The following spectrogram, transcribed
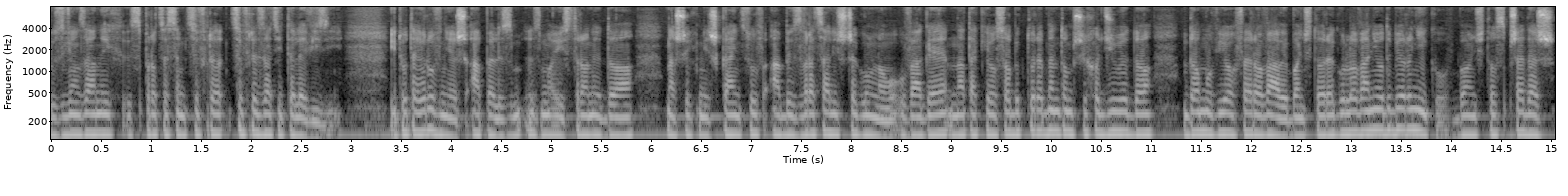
y, związanych z procesem cyfra, cyfryzacji telewizji. I tutaj również apel z, z mojej strony do naszych mieszkańców, aby zwracali szczególną uwagę na takie osoby, które będą przychodziły do domów i oferowały bądź to regulowanie odbiorników, bądź to sprzedaż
